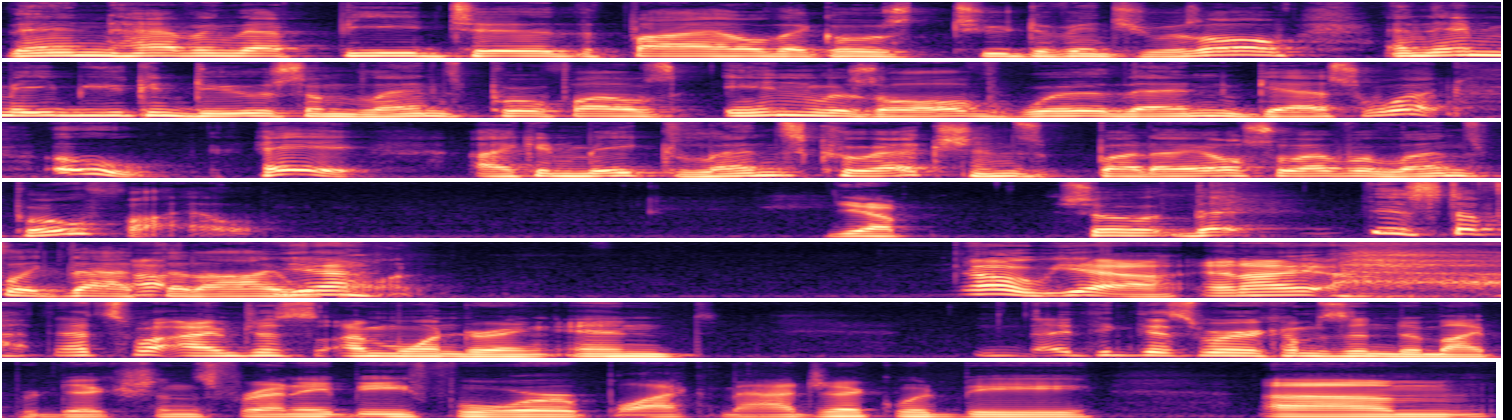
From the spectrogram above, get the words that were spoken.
then having that feed to the file that goes to DaVinci Resolve. And then maybe you can do some lens profiles in Resolve where then guess what? Oh, hey, I can make lens corrections, but I also have a lens profile. Yep. So that there's stuff like that that I Uh, yeah. want. Oh yeah, and I that's why I'm just I'm wondering, and I think that's where it comes into my predictions for NAB for Blackmagic would be. Um,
